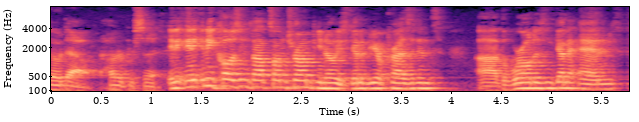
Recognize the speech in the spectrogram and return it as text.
no doubt, hundred percent. Any, any, any closing thoughts on Trump? You know, he's going to be our president. Uh, the world isn't going to end.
